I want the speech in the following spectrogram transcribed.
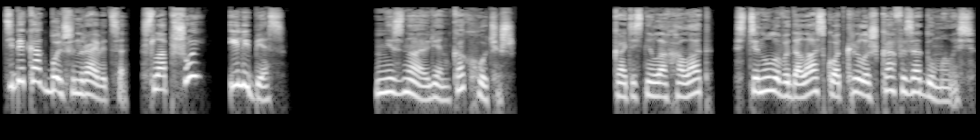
Тебе как больше нравится, с лапшой или без?» «Не знаю, Лен, как хочешь». Катя сняла халат, стянула водолазку, открыла шкаф и задумалась.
